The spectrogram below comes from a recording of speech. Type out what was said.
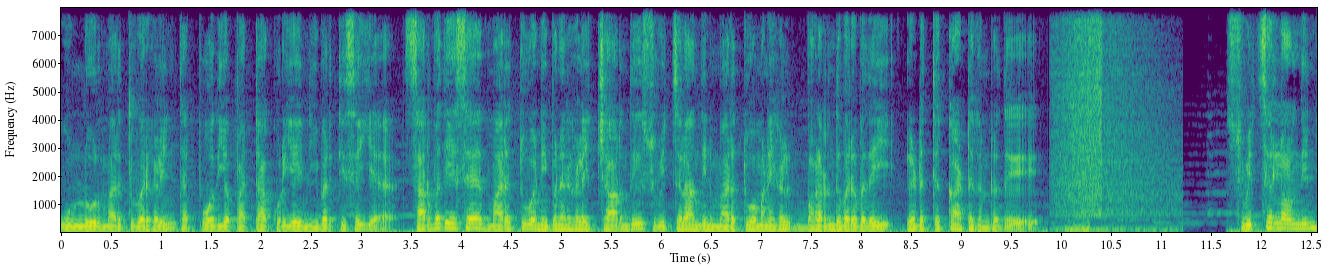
உள்ளூர் மருத்துவர்களின் தற்போதைய பற்றாக்குறையை நிவர்த்தி செய்ய சர்வதேச மருத்துவ நிபுணர்களை சார்ந்து சுவிட்சர்லாந்தின் மருத்துவமனைகள் வளர்ந்து வருவதை எடுத்து காட்டுகின்றது சுவிட்சர்லாந்தின்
